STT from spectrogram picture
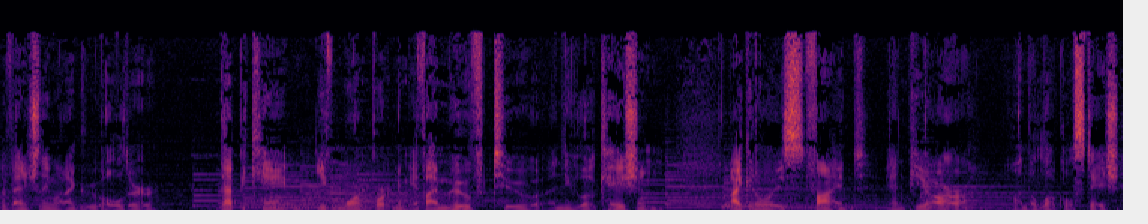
Eventually, when I grew older, that became even more important to me. If I moved to a new location, I could always find NPR on the local station.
